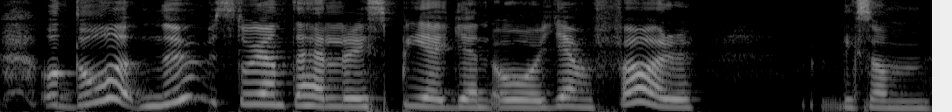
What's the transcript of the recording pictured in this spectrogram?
och då, nu står jag inte heller i spegeln och jämför liksom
